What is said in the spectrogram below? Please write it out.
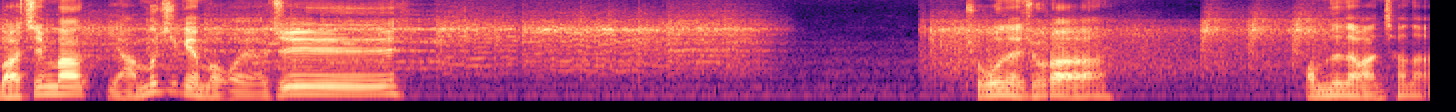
마지막 야무지게 먹어야지. 좋은 애 줘라. 없는 애 많잖아.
